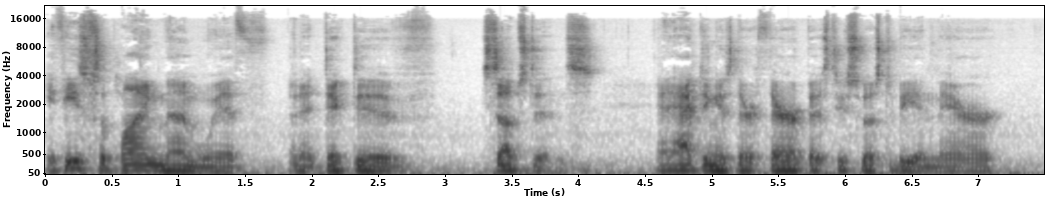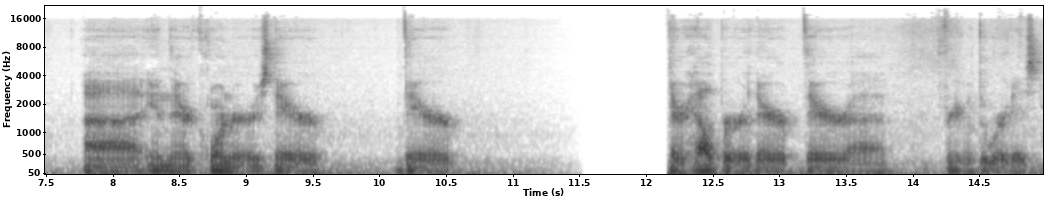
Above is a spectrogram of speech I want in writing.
if he's supplying them with an addictive substance and acting as their therapist, who's supposed to be in their uh, in their corners, their their their helper, their their uh, forget what the word is.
